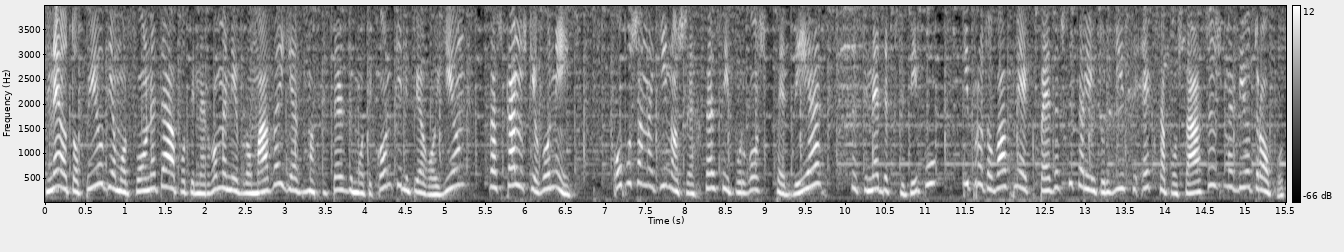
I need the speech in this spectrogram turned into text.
Νέο τοπίο διαμορφώνεται από την εργόμενη εβδομάδα για μαθητές δημοτικών και νηπιαγωγείων, δασκάλους και γονείς. Όπως ανακοίνωσε χθες η Υπουργός Παιδείας σε συνέντευξη τύπου, η πρωτοβάθμια εκπαίδευση θα λειτουργήσει εξ αποστάσεως με δύο τρόπους,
